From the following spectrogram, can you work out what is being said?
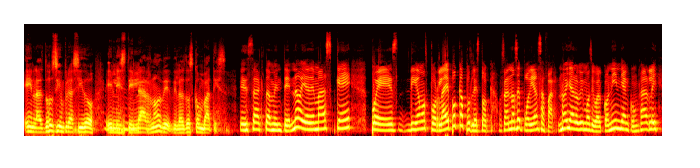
en las dos siempre ha sido el estelar, ¿no? De, de los dos combates. Exactamente. No, y además que pues digamos por la época pues les toca, o sea, no se podían zafar, ¿no? Ya lo vimos igual con Indian, con Harley,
